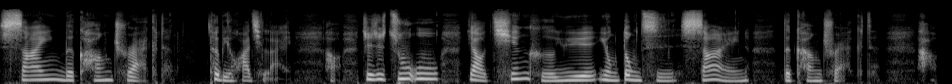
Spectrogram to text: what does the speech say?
sign the contract 特别画起来。好，这是租屋要签合约，用动词 sign the contract。好，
